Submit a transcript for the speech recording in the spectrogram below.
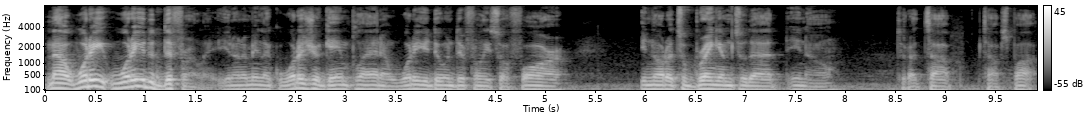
Now, what do you what do you do differently? You know what I mean? Like, what is your game plan, and what are you doing differently so far, in order to bring him to that, you know, to that top top spot?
